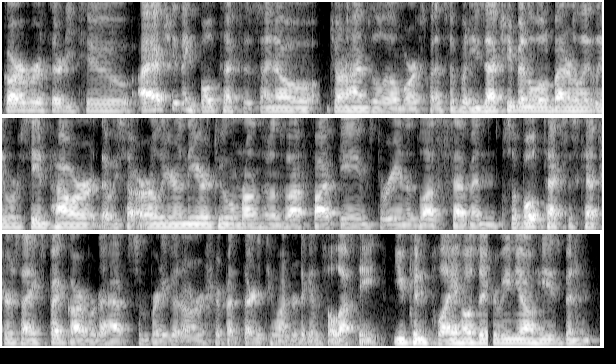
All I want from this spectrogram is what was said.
Garver 32. I actually think both Texas. I know Jonah Heim's a little more expensive, but he's actually been a little better lately. We're seeing power that we saw earlier in the year. Two home runs in his last five games, three in his last seven. So both Texas catchers. I expect Garver to have some pretty good ownership at 3,200 against the lefty. You can play Jose Trevino. He's been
